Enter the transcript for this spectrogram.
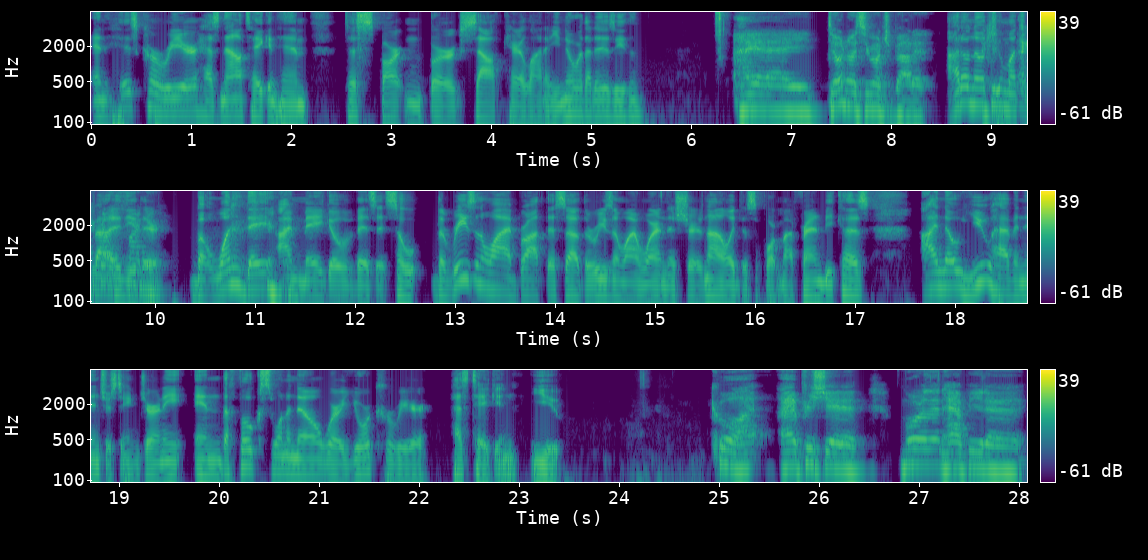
and his career has now taken him to Spartanburg, South Carolina. You know where that is, Ethan? I don't know too much about it. I don't know too much about it either. It but one day I may go visit. So the reason why I brought this up, the reason why I'm wearing this shirt is not only to support my friend, because I know you have an interesting journey and the folks want to know where your career has taken you. Cool. I, I appreciate it. More than happy to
